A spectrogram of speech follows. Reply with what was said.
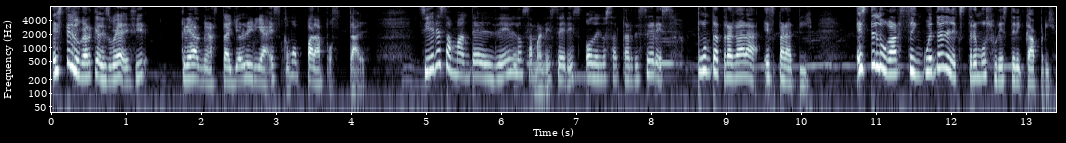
Este lugar que les voy a decir, créanme, hasta yo lo iría, es como para postal. Si eres amante de los amaneceres o de los atardeceres, Punta Tragara es para ti. Este lugar se encuentra en el extremo sureste de Capri,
